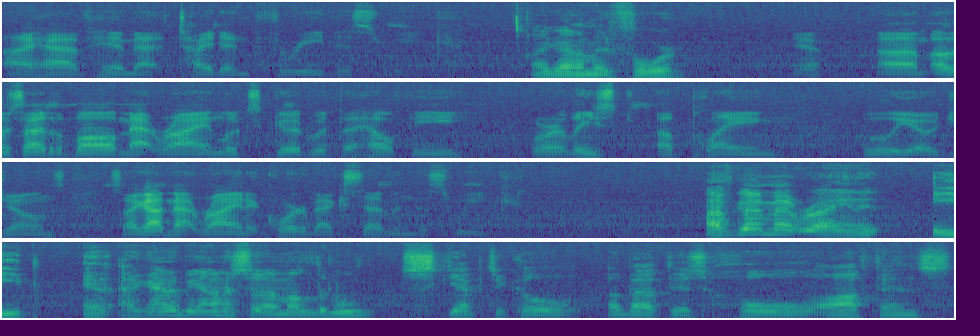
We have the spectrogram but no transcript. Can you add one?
I have him at tight end three this week. I got him at four. Yeah. Um, other side of the ball, Matt Ryan looks good with a healthy, or at least a playing Julio Jones. So I got Matt Ryan at quarterback seven this week. I've got Matt Ryan at eight, and I got to be honest, with you, I'm a little skeptical about this whole offense.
